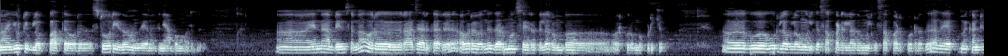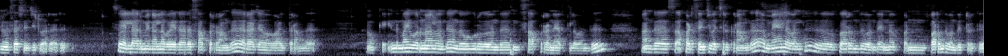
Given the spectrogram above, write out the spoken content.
நான் யூடியூப்பில் பார்த்த ஒரு ஸ்டோரி தான் வந்து எனக்கு ஞாபகம் வருது. என்ன அப்படின்னு சொன்னால் ஒரு ராஜா இருக்கார். அவர் வந்து தர்மம் செய்கிறதுல ரொம்ப அவருக்கு ரொம்ப பிடிக்கும். ஊரில் உள்ளவங்களுக்கு சாப்பாடு இல்லாதவங்களுக்கு சாப்பாடு போடுறது அது எப்பவுமே கண்டினியூஸாக செஞ்சுட்டு வர்றாரு. ஸோ எல்லாருமே நல்லா வயிறார சாப்பிட்றாங்க ராஜாவை வாழ்த்துறாங்க. ஓகே. இந்த மாதிரி ஒரு நாள் வந்து அந்த ஊர் அந்த சாப்பிட்ற நேரத்தில் வந்து அந்த சாப்பாடு செஞ்சு வச்சுருக்குறாங்க. மேலே வந்து பருந்து வந்து என்ன பண் பறந்து வந்துட்டுருக்கு.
